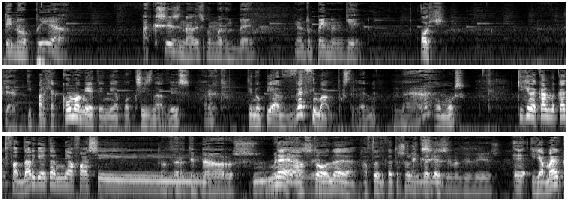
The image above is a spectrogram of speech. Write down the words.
την οποία αξίζει να δεις από Michael Bay είναι το Pain and Gain. Όχι. Ποια; Είναι; Υπάρχει ακόμα μια ταινία που αξίζει να δεις Ρίχτω. την οποία δεν θυμάμαι πως τη λένε Ναι. όμως και είχε να κάνει με κάτι φαντάρια ήταν μια φάση Το 13 hours. Ναι, αυτό, ναι, αυτό 13 ώρες Αξίζει μπαγκάζει. να τη δεις. Ε, για Michael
